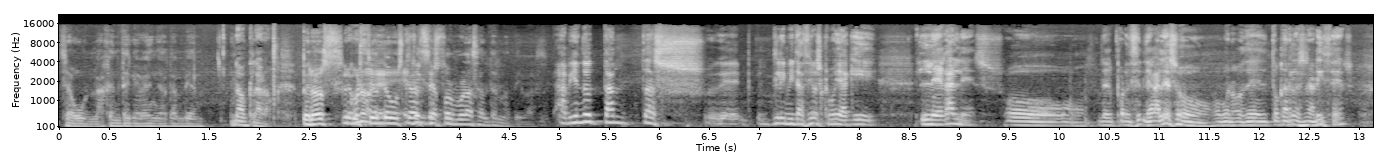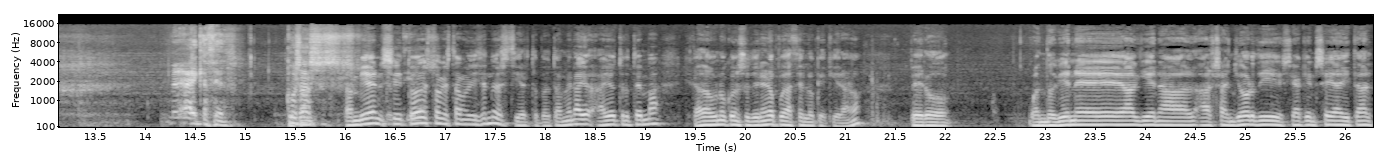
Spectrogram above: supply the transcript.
Según la gente que venga también. No, claro. Pero es Pero bueno, cuestión de buscarse fórmulas alternativas. Habiendo tantas eh, limitaciones como hay aquí, legales, o de- por decir legales, o, o, bueno, de tocar las narices, eh, hay que hacer cosas. Tam- También, sí, todo esto que estamos diciendo es cierto, pero también hay, hay otro tema que cada uno con su dinero puede hacer lo que quiera, ¿no? Pero cuando viene alguien al, al San Jordi, sea quien sea y tal,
